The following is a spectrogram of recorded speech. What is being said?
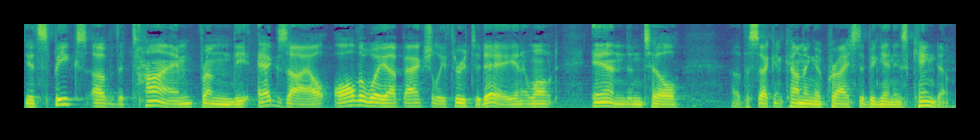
it speaks of the time from the exile all the way up actually through today, and it won't end until uh, the second coming of Christ to begin his kingdom.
